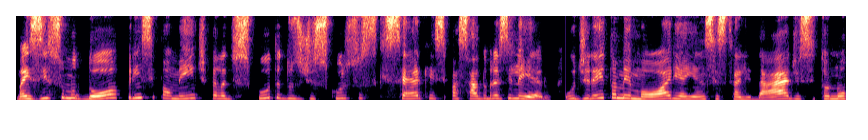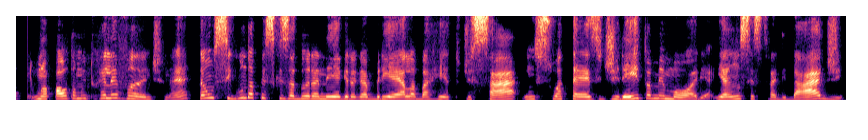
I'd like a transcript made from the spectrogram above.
Mas isso mudou principalmente pela disputa dos discursos que cercam esse passado brasileiro. O direito à memória e ancestralidade se tornou uma pauta muito relevante, né? Então, segundo a pesquisadora negra Gabriela Barreto de Sá, em sua tese Direito à Memória e à Ancestralidade,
